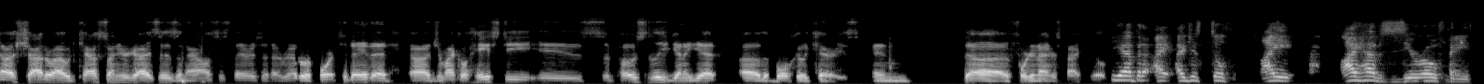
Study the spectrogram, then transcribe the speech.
uh, shadow I would cast on your guys' analysis there is that I read a report today that uh, JaMycal Hasty is supposedly going to get uh, the bulk of the carries in the 49ers backfield. Yeah, but I, I just still I I have zero faith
